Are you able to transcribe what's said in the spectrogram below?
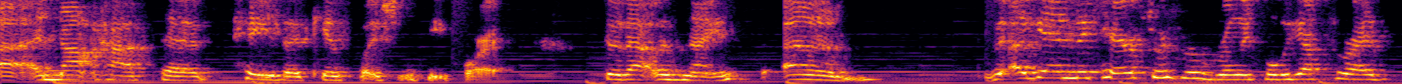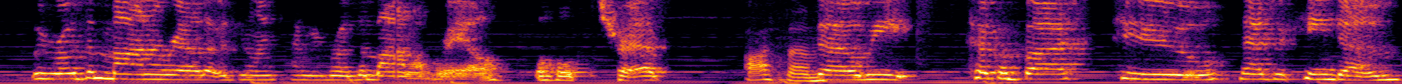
uh, and not have to pay the cancellation fee for it. So that was nice. Um, again, the characters were really cool. We got to ride. We rode the monorail. That was the only time we rode the monorail the whole trip. Awesome. So we took a bus to Magic Kingdom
